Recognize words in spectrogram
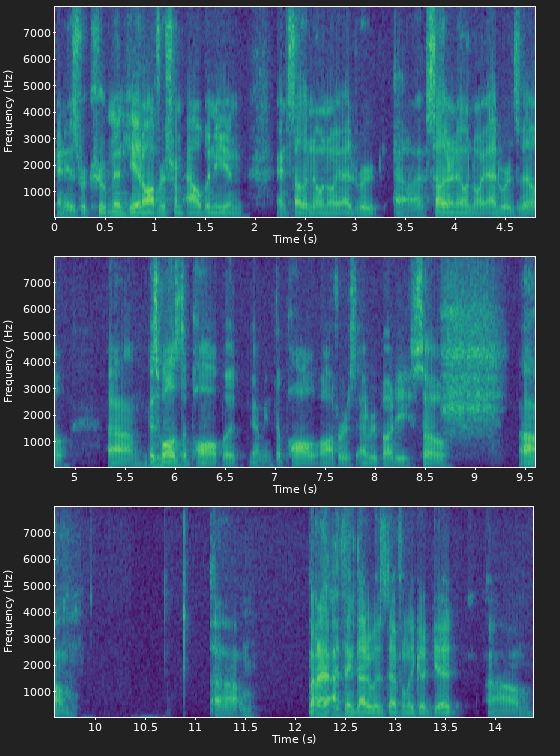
in his recruitment. He had offers from Albany and, and Southern Illinois Edward uh, Southern Illinois Edwardsville, um, as well as DePaul. But I mean, DePaul offers everybody. So, um, um, but I, I, think that it was definitely a good get. Um,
